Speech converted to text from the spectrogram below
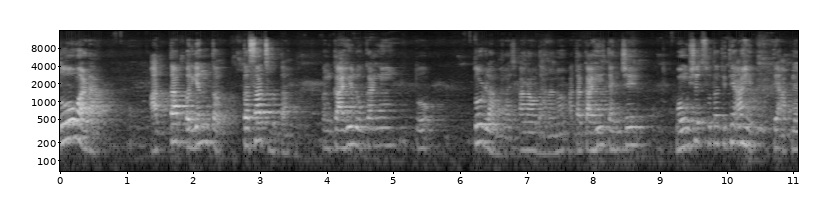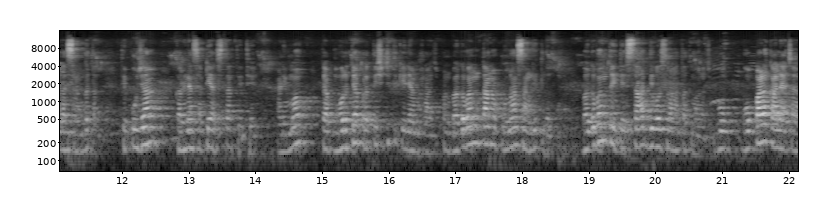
तो वाडा आत्तापर्यंत तसाच होता. पण काही लोकांनी तो तोडला महाराज अनावधानानं. आता काही त्यांचे वंशज सुद्धा तिथे आहेत ते आपल्याला सांगतात. ते पूजा करण्यासाठी असतात तिथे. आणि मग त्या मूर्त्या प्रतिष्ठित केल्या महाराज. पण भगवंतानं पुन्हा सांगितलं भगवंत इथे सात दिवस राहतात महाराज. गो गोपाळ काल्याचा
